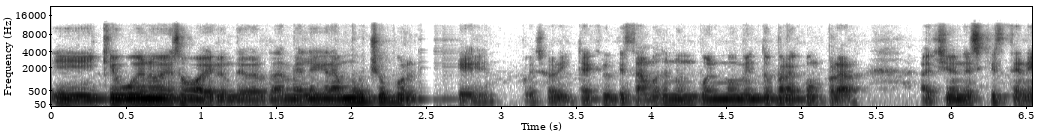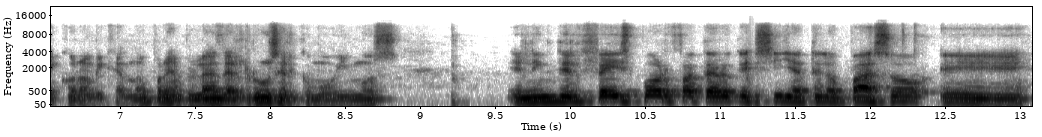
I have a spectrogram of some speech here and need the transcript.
Y qué bueno eso, Byron, de verdad me alegra mucho porque pues ahorita creo que estamos en un buen momento para comprar acciones que estén económicas, ¿no? Por ejemplo, las del Russell, como vimos. El link del Face, porfa, claro que sí, ya te lo paso. Eh,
